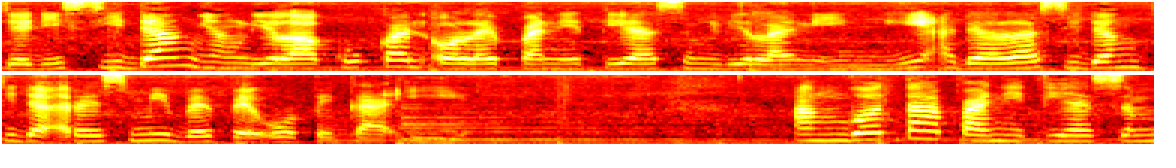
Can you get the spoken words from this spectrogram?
Jadi sidang yang dilakukan oleh panitia 9 ini adalah sidang tidak resmi BPUPKI Anggota panitia 9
